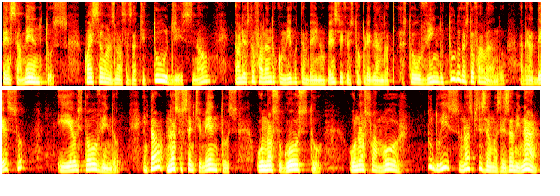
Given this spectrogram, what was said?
pensamentos, quais são as nossas atitudes, não? Olha, eu estou falando comigo também, não pense que eu estou pregando aqui. Eu estou ouvindo tudo que eu estou falando. Agradeço e eu estou ouvindo. Então, nossos sentimentos, o nosso gosto, o nosso amor, tudo isso nós precisamos examinar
